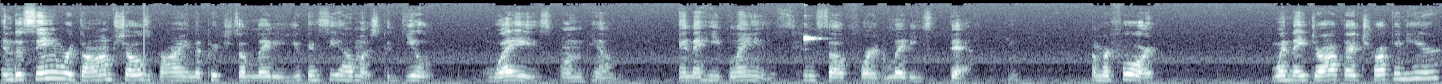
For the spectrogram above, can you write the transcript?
In the scene where Dom shows Brian the pictures of Letty, you can see how much the guilt weighs on him and that he blames himself for Letty's death. Number four, when they drive that truck in here,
